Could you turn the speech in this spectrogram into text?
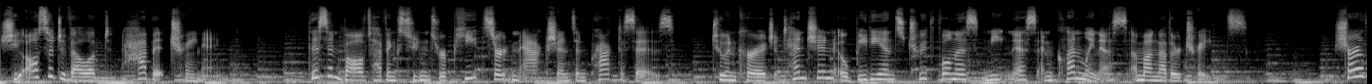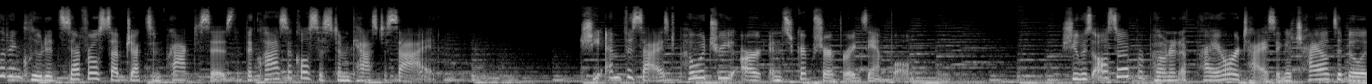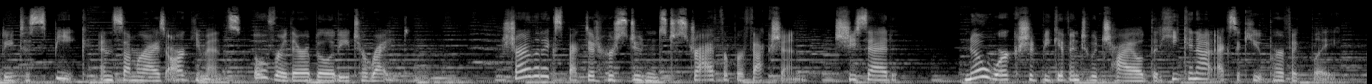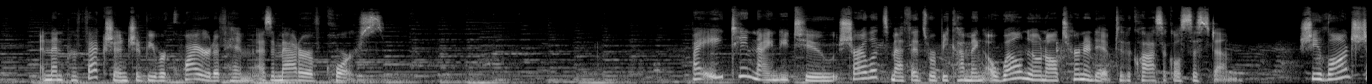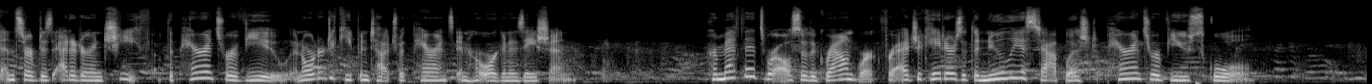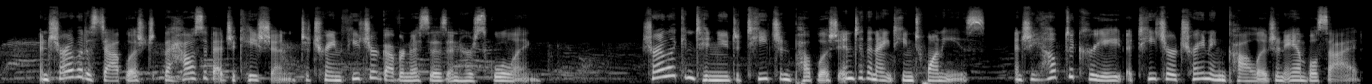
She also developed habit training. This involved having students repeat certain actions and practices to encourage attention, obedience, truthfulness, neatness, and cleanliness, among other traits. Charlotte included several subjects and practices that the classical system cast aside. She emphasized poetry, art, and scripture, for example. She was also a proponent of prioritizing a child's ability to speak and summarize arguments over their ability to write. Charlotte expected her students to strive for perfection. She said, No work should be given to a child that he cannot execute perfectly, and then perfection should be required of him as a matter of course. By 1892, Charlotte's methods were becoming a well known alternative to the classical system. She launched and served as editor in chief of the Parents' Review in order to keep in touch with parents in her organization. Her methods were also the groundwork for educators at the newly established Parents' Review School. And Charlotte established the House of Education to train future governesses in her schooling. Charlotte continued to teach and publish into the 1920s, and she helped to create a teacher training college in Ambleside.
